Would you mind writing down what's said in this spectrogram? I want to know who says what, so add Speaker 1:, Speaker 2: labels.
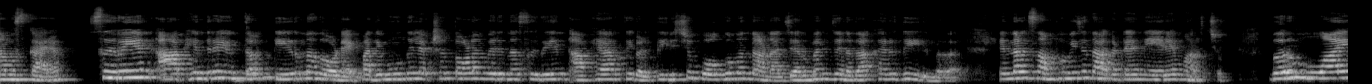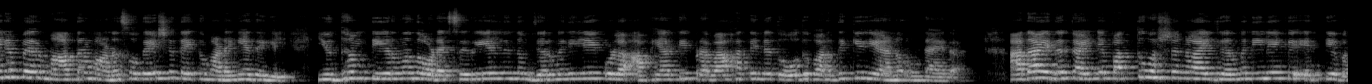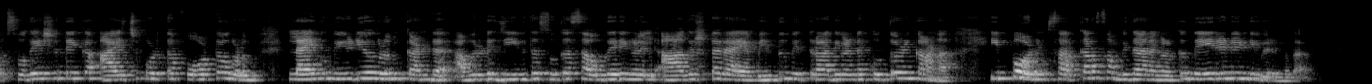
Speaker 1: നമസ്കാരം. സിറിയൻ ആഭ്യന്തര യുദ്ധം തീർന്നതോടെ പതിമൂന്ന് ലക്ഷത്തോളം വരുന്ന സിറിയൻ അഭയാർത്ഥികൾ തിരിച്ചു പോകുമെന്നാണ് ജർമ്മൻ ജനത കരുതിയിരുന്നത്. എന്നാൽ സംഭവിച്ചതാകട്ടെ നേരെ മറിച്ചു. വെറും മൂവായിരം പേർ മാത്രമാണ് സ്വദേശത്തേക്ക് മടങ്ങിയതെങ്കിൽ യുദ്ധം തീർന്നതോടെ സിറിയയിൽ നിന്നും ജർമ്മനിയിലേക്കുള്ള അഭയാർത്ഥി പ്രവാഹത്തിന്റെ തോത് വർദ്ധിക്കുകയാണ് ഉണ്ടായത്. അതായത് കഴിഞ്ഞ പത്തു വർഷങ്ങളായി ജർമ്മനിയിലേക്ക് എത്തിയവർ സ്വദേശത്തേക്ക് അയച്ചു കൊടുത്ത ഫോട്ടോകളും ലൈവ് വീഡിയോകളും കണ്ട് അവരുടെ ജീവിത സുഖ സൗകര്യങ്ങളിൽ ആകൃഷ്ടരായ ബന്ധുമിത്രാദികളുടെ കുത്തൊഴുക്കാണ് ഇപ്പോഴും സർക്കാർ സംവിധാനങ്ങൾക്ക് നേരിടേണ്ടി വരുന്നത്.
